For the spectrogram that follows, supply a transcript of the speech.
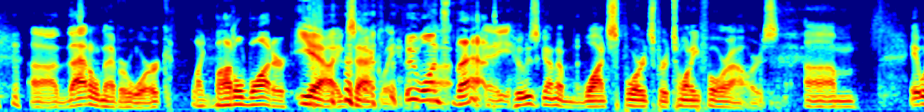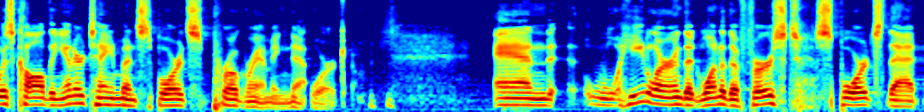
uh, that'll never work. Like bottled water. Yeah, exactly. Who wants that? Hey, who's going to watch sports for 24 hours? Um, it was called the Entertainment Sports Programming Network. And he learned that one of the first sports that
